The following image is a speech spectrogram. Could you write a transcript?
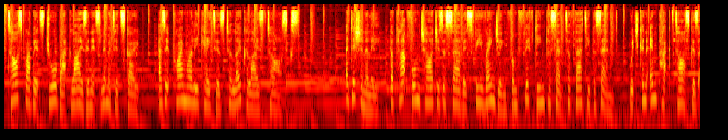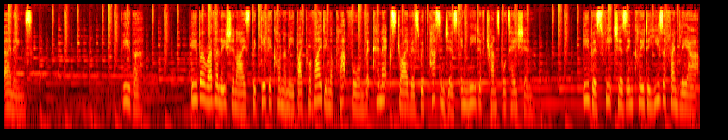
TaskRabbit's drawback lies in its limited scope, as it primarily caters to localized tasks. Additionally, the platform charges a service fee ranging from 15% to 30%, which can impact taskers' earnings. Uber Uber revolutionized the gig economy by providing a platform that connects drivers with passengers in need of transportation. Uber's features include a user friendly app,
